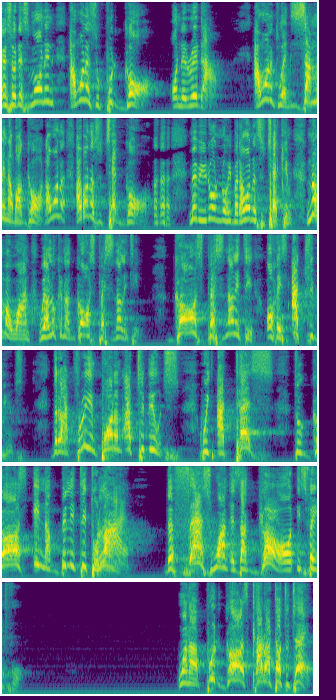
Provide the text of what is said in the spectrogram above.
And so this morning, I want us to put God on the radar. I wanted to examine our God. I want, I want us to check God. Maybe you don't know him, but I want us to check him. Number one, we are looking at God's personality. God's personality or his attributes. There are three important attributes which attest to God's inability to lie. The first one is that God is faithful. When I put God's character to check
